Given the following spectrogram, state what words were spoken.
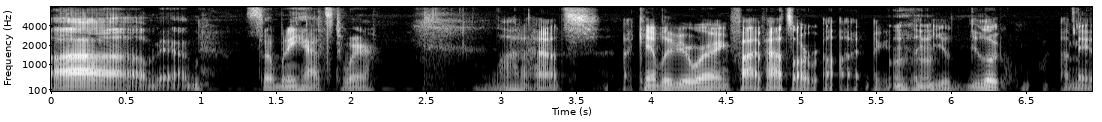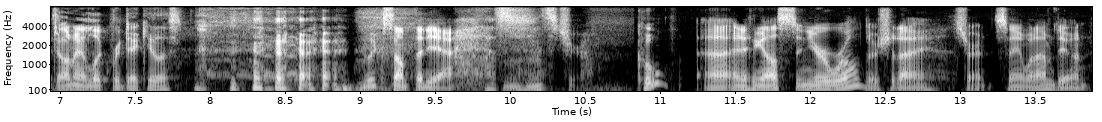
Ah, man, so many hats to wear. A lot of hats. I can't believe you're wearing five hats. Already. Like, you, you look amazing. Don't I look ridiculous? Look something. Yeah, that's, that's true. Cool. Uh, anything else in your world, or should I start saying what I'm doing?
